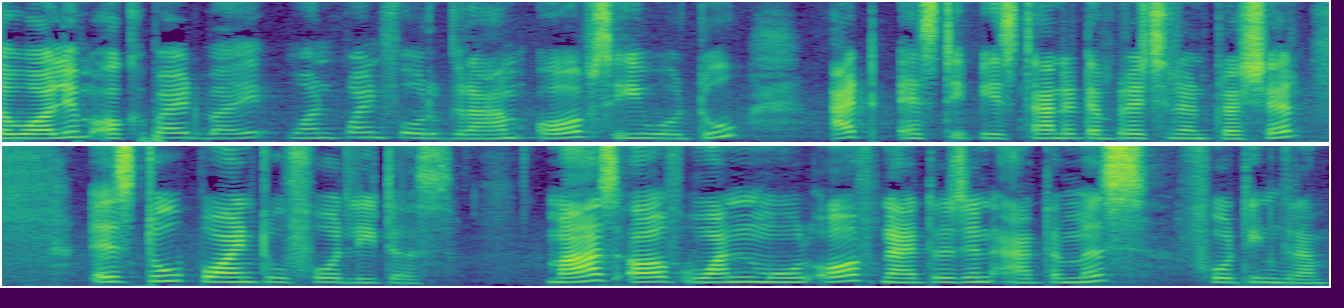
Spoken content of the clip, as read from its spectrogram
The volume occupied by 1.4 gram of CO2 at STP standard temperature and pressure is 2.24 liters. Mass of 1 mole of nitrogen atom is 14 gram.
